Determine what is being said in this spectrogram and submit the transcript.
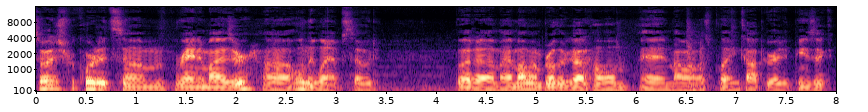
So I just recorded some randomizer, uh, only one episode. But uh, my mom and brother got home, and my mom was playing copyrighted music,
